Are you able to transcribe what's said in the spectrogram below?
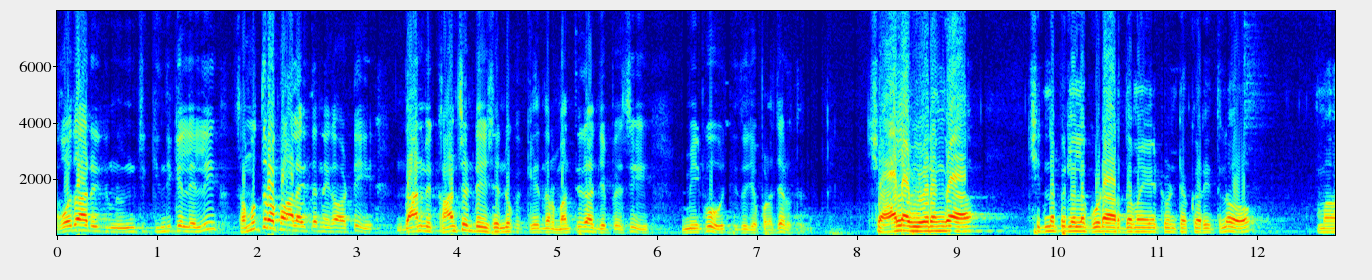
గోదావరి నుంచి కిందికి వెళ్ళి సముద్ర పాలవుతున్నాయి కాబట్టి దాని మీద కాన్సన్ట్రేషన్ ఒక కేంద్ర మంత్రిగా అని చెప్పేసి మీకు ఇది చెప్పడం జరుగుతుంది. చాలా వివరంగా చిన్నపిల్లలకు కూడా అర్థమయ్యేటువంటి ఒక రీతిలో మా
